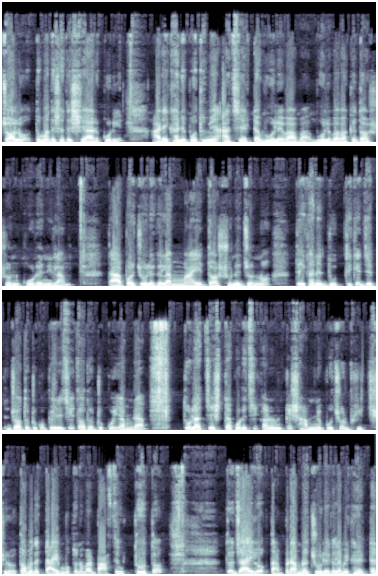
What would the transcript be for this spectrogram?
চলো তোমাদের সাথে শেয়ার করি। আর এখানে প্রথমে আছে একটা ভোলে বাবা। ভোলে বাবাকে দর্শন করে নিলাম। তারপর চলে গেলাম মায়ের দর্শনের জন্য। তো এখানে দূর থেকে যে, যতটুকু পেরেছি ততটুকুই আমরা তোলার চেষ্টা করেছি। কারণ কি, সামনে প্রচুর ভিড় ছিল। তো আমাদের টাইম মতন আবার বাসে উঠতে হতো। তো যাই হোক, তারপরে আমরা চলে গেলাম। এখানে একটা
